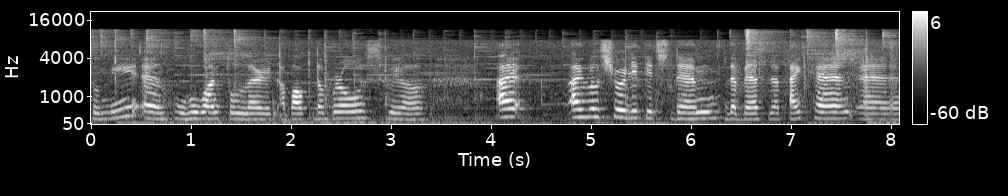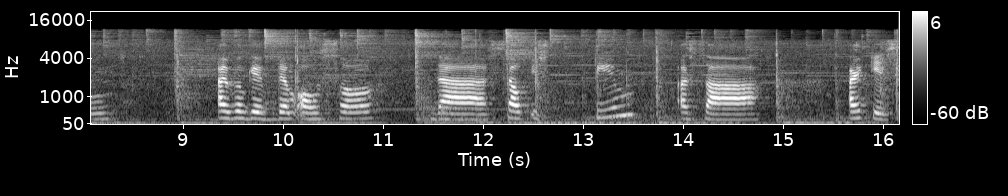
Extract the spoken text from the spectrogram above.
to me and who, want to learn about the bros will, I, I will surely teach them the best that I can and I will give them also the self-esteem as a artist.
